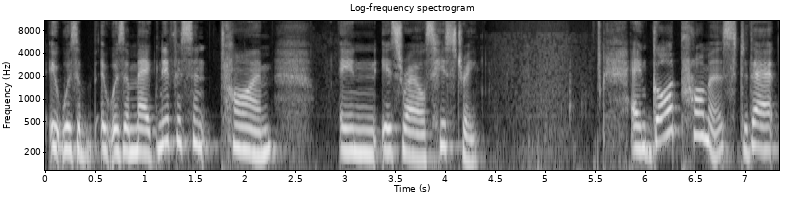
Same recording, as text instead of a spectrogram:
It was a it was a magnificent time in Israel's history. And God promised that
